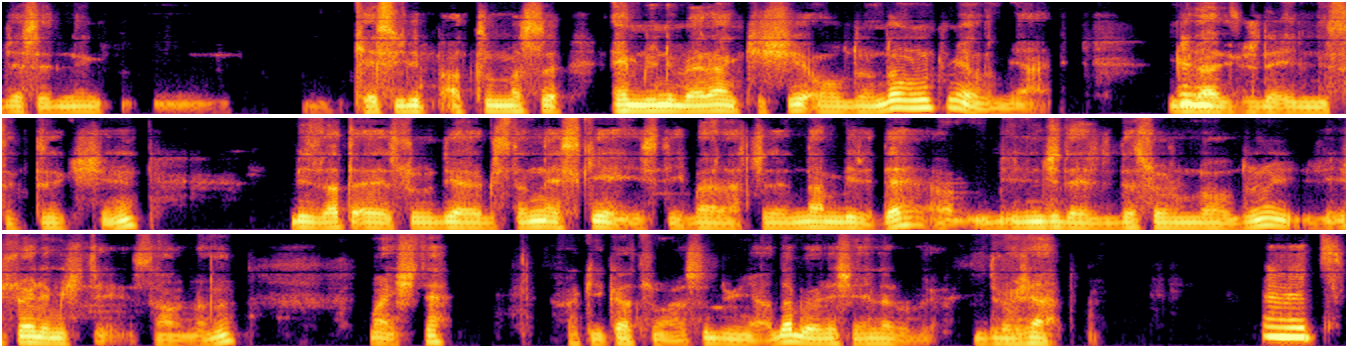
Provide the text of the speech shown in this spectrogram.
cesedinin kesilip atılması emrini veren kişi olduğunu da unutmayalım yani. Güler evet. yüzle elini sıktığı kişinin bizzat e, Suudi Arabistan'ın eski istihbaratçılarından biri de e, birinci derecede sorumlu olduğunu söylemişti Salman'ın. Ama işte hakikat sonrası dünyada böyle şeyler oluyor. Hidrojen. Evet.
